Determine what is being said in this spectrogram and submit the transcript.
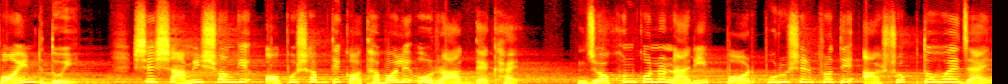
পয়েন্ট দুই, সে স্বামীর সঙ্গে অপশব্দে কথা বলে ও রাগ দেখায়। যখন কোনো নারী পর পুরুষের প্রতি আসক্ত হয়ে যায়,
